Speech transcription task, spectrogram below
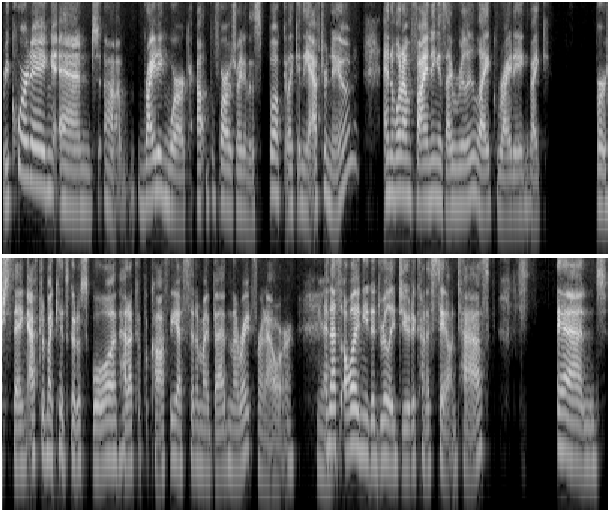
recording and um, writing work out before I was writing this book, like in the afternoon. And what I'm finding is I really like writing like first thing after my kids go to school. I've had a cup of coffee, I sit in my bed and I write for an hour. Yeah. And that's all I needed to really do to kind of stay on task. And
